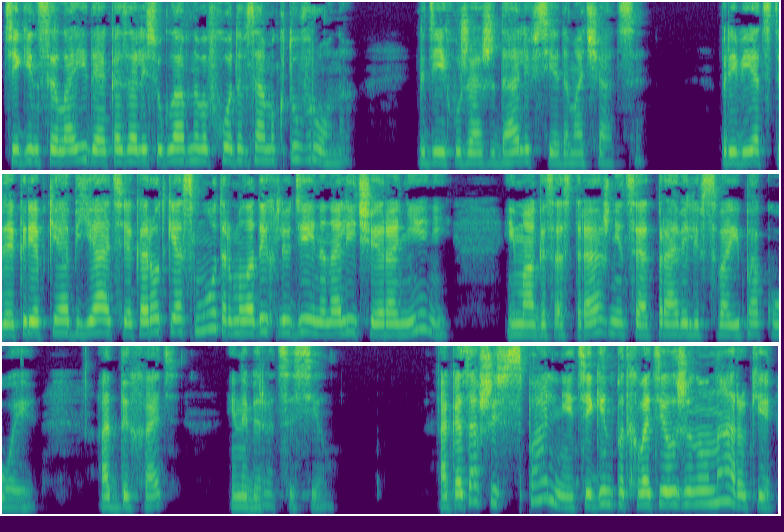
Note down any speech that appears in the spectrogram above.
Тигин с Элаидой оказались у главного входа в замок Туврона, где их уже ожидали все домочадцы. Приветствие, крепкие объятия, короткий осмотр молодых людей на наличие ранений и мага со стражницей отправили в свои покои, отдыхать и набираться сил. Оказавшись в спальне, Тигин подхватил жену на руки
